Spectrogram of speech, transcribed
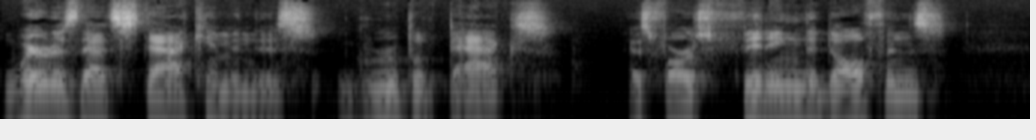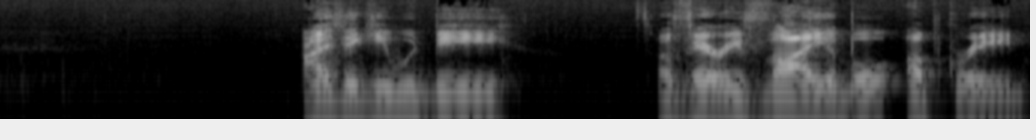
where does that stack him in this group of backs as far as fitting the Dolphins? I think he would be a very viable upgrade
